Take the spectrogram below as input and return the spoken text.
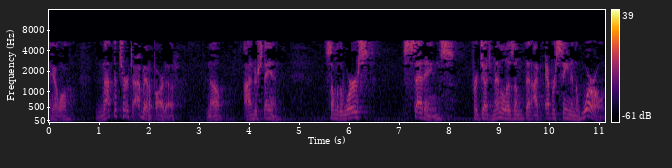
Yeah, well, not the church I've been a part of. No, I understand. Some of the worst settings for judgmentalism that I've ever seen in the world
